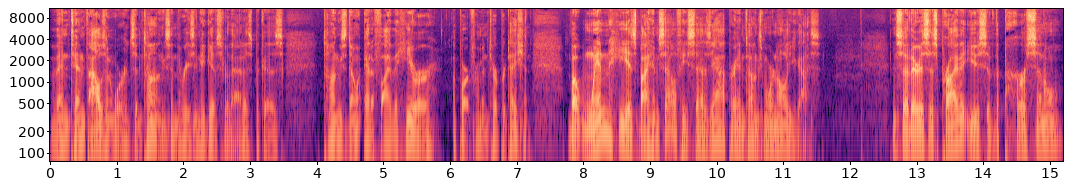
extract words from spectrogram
than 10,000 words in tongues. And the reason he gives for that is because tongues don't edify the hearer apart from interpretation. But when he is by himself, he says, Yeah, I pray in tongues more than all of you guys. And so there is this private use of the personal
